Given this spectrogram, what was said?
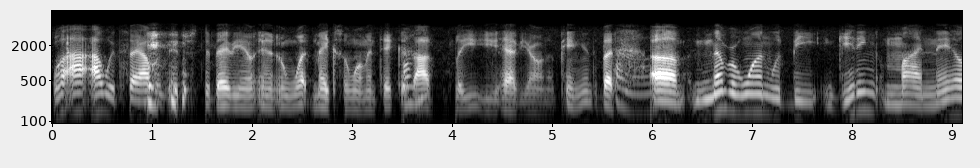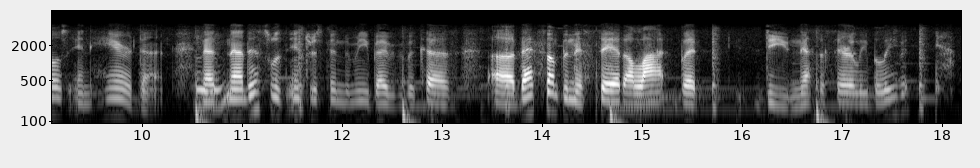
Well, I, I would say I was interested, baby, in, in what makes a woman tick, because Uh-huh. obviously you have your own opinions. But Oh. um, number one would be getting my nails and hair done. Now, Mhm. now this was interesting to me, baby, because uh, that's something that's said a lot, but do you necessarily believe it?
